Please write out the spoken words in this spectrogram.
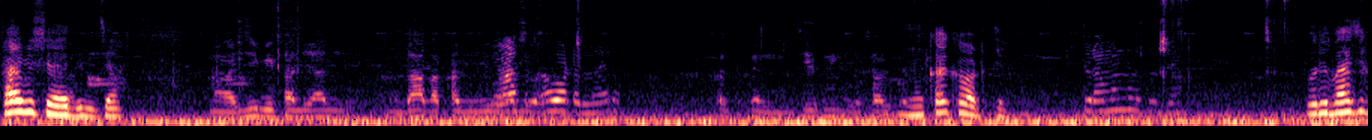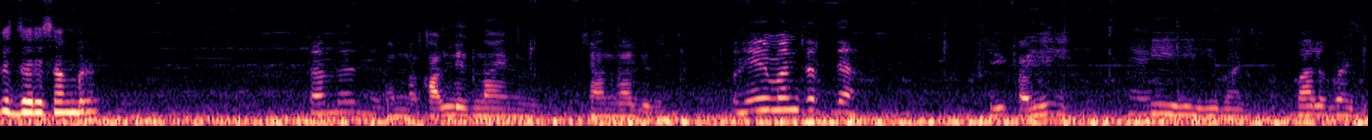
काय विषय आहे तिचा मग जीबी खाली आली दादा खाली काय वाटते तुला होतं. ते. भाजी कशी जरी सांग बरं. तांदळाची. त्यांना खाल्लीच नाही छान झाली तुम्ही हे म्हणतात त्या. ही काही ही? ही. ही भाजी. पालक भाजी.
